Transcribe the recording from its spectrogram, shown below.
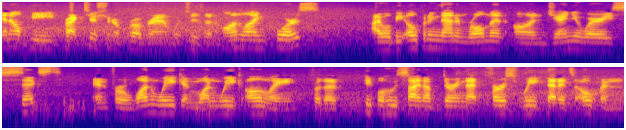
NLP practitioner program, which is an online course. I will be opening that enrollment on January 6th and for one week and one week only. For the people who sign up during that first week that it's open,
